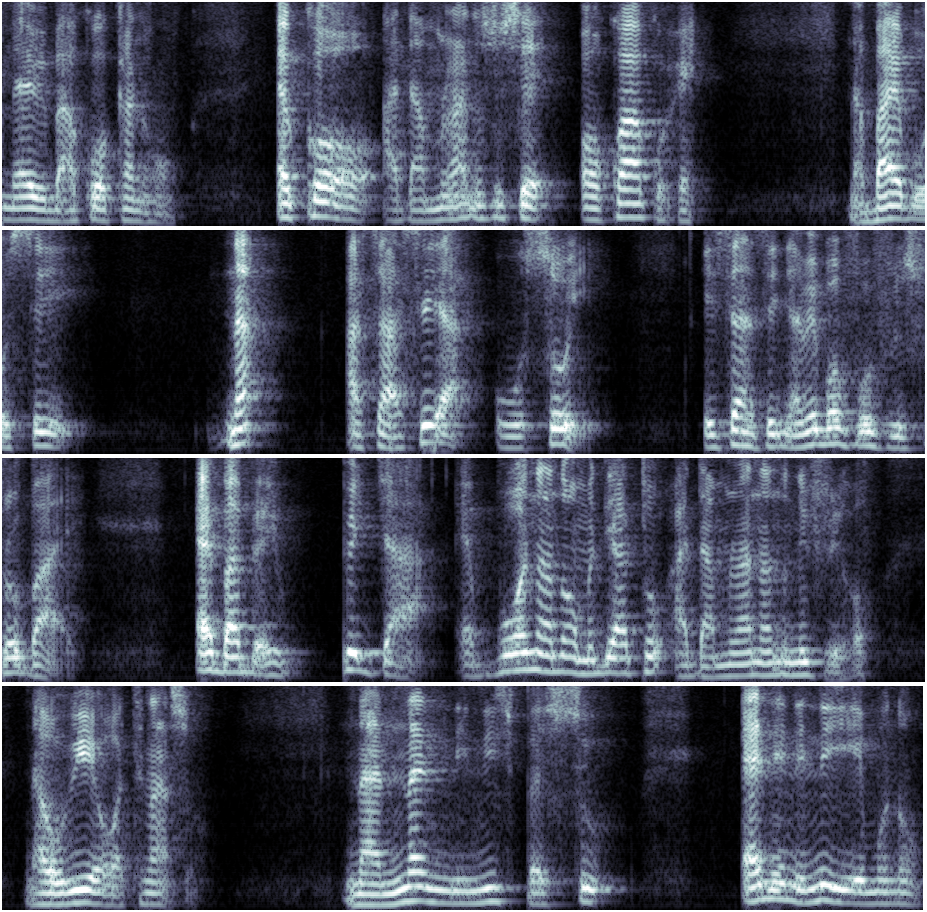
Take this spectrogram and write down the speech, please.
mary baako ɔka ne ho. Ɛkɔɔ adamra no so sɛ ɔkɔ akɔhwɛ. Na bible sɛ na asase a wosoe esan sɛ nyame bɔfoɔ firi soro baa ɛba bɛyɛ pagya ɛboɔ no a na wɔde ato adamra n'ano no firi hɔ. Na owie ɔtena so. Na na ne nipa so ɛne ne ne yie mu no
